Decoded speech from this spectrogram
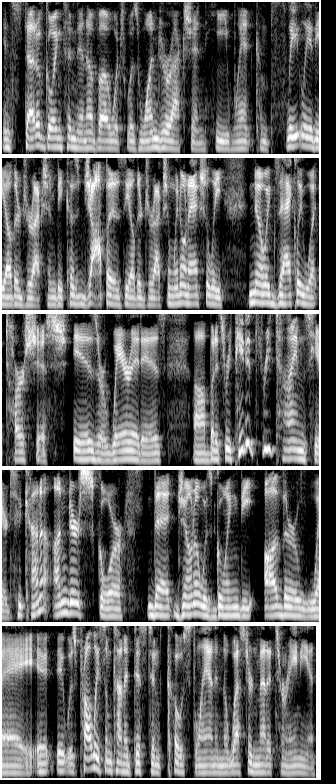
instead of going to Nineveh, which was one direction, he went completely the other direction because Joppa is the other direction. We don't actually know exactly what Tarshish is or where it is, uh, but it's repeated three times here to kind of underscore that Jonah was going the other way. It, it was probably some kind of distant coastland in the Western Mediterranean,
